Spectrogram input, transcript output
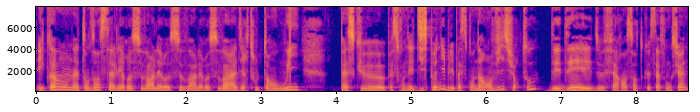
Et comme on a tendance à les recevoir, les recevoir, les recevoir, à dire tout le temps oui, parce que parce qu'on est disponible et parce qu'on a envie surtout d'aider et de faire en sorte que ça fonctionne.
